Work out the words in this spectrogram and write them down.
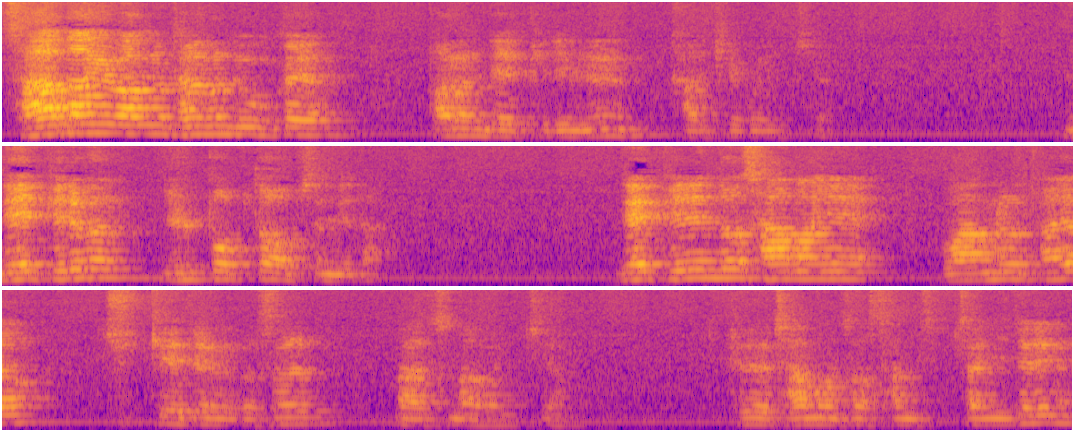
사망의 왕으로 다는 건 누굴까요? 바로 네피림을 가리키고 있죠. 네피림은 율법도 없습니다. 네피림도 사망의 왕으로 타여 죽게 되는 것을 말씀하고 있죠. 그래서 잠언서 34장 2절에는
